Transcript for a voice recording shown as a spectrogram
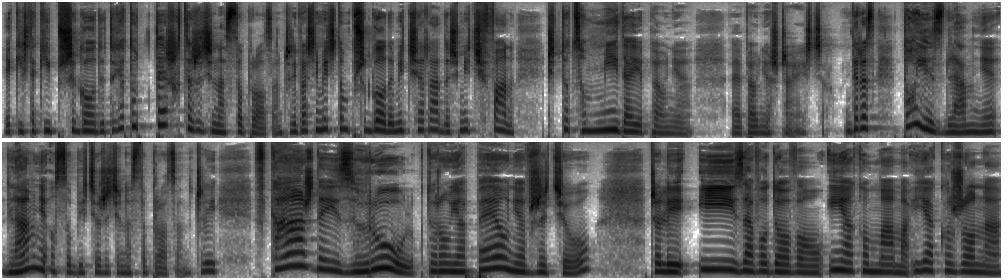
jakiejś takiej przygody, to ja tu też chcę żyć na 100%, czyli właśnie mieć tą przygodę, mieć radość, mieć fan, czyli to, co mi daje pełnię, e, pełnię szczęścia. I teraz to jest dla mnie, dla mnie osobiście życie na 100%, czyli w każdej z ról, którą ja pełnię w życiu, czyli i zawodową, i jako mama, i jako żona,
